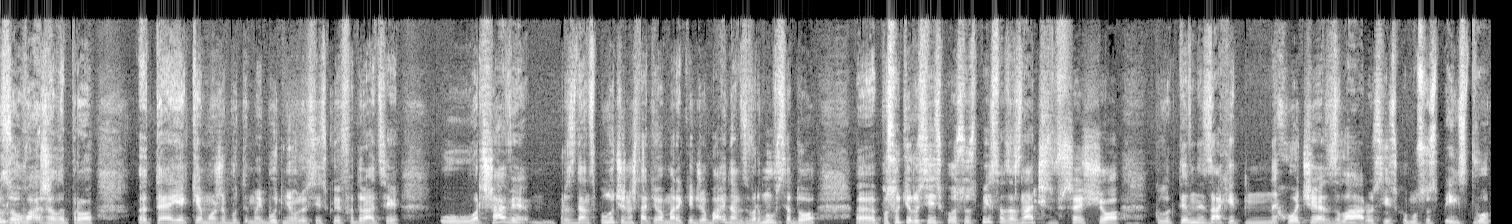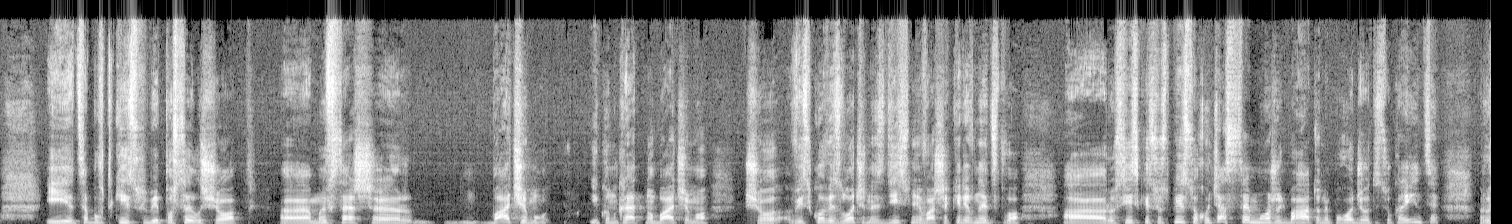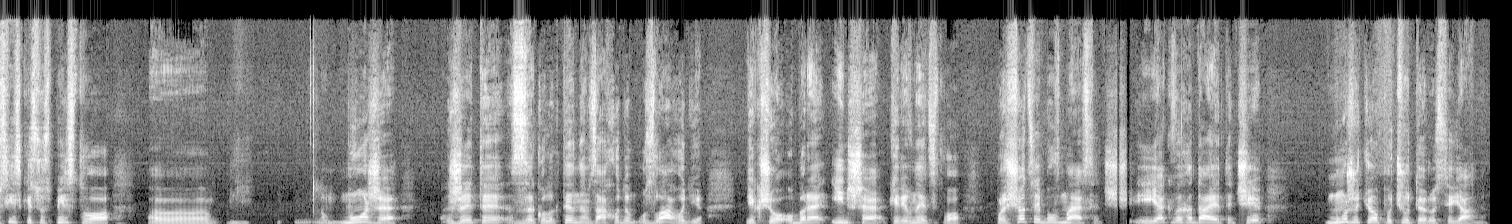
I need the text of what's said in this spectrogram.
зауважили про е, те, яке може бути майбутнє у Російської Федерації у Варшаві. Президент Сполучених Штатів Америки Джо Байден звернувся до е, по суті російського суспільства, зазначивши, що колективний захід не хоче зла російському суспільству, і це був такий собі посил, що е, ми все ж бачимо і конкретно бачимо, що військові злочини здійснює ваше керівництво. А російське суспільство, хоча з цим можуть багато не погоджуватись українці, російське суспільство е, може жити з колективним заходом у злагоді, якщо обере інше керівництво. Про що цей був меседж? І як ви гадаєте, чи можуть його почути росіяни?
